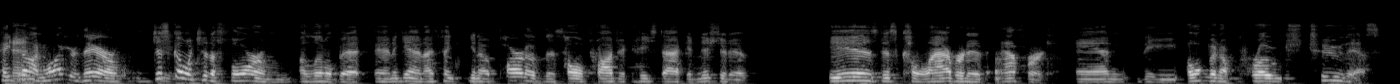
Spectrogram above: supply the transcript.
Hey John, and, while you're there, just go into the forum a little bit. And again, I think you know part of this whole Project Haystack initiative is this collaborative effort and the open approach to this.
